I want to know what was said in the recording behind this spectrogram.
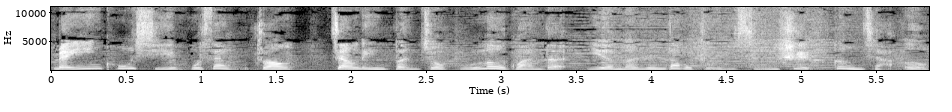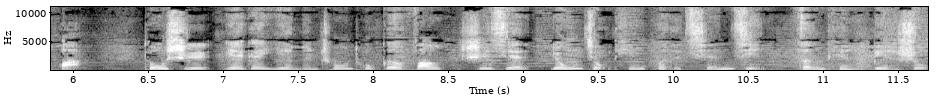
美英空袭胡塞武装将令本就不乐观的也门人道主义形势更加恶化，同时也给也门冲突各方实现永久停火的前景增添了变数。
